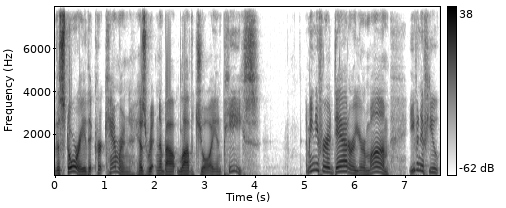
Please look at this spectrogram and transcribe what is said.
the story that Kirk Cameron has written about love, joy, and peace? I mean, if you're a dad or you're a mom, even if you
